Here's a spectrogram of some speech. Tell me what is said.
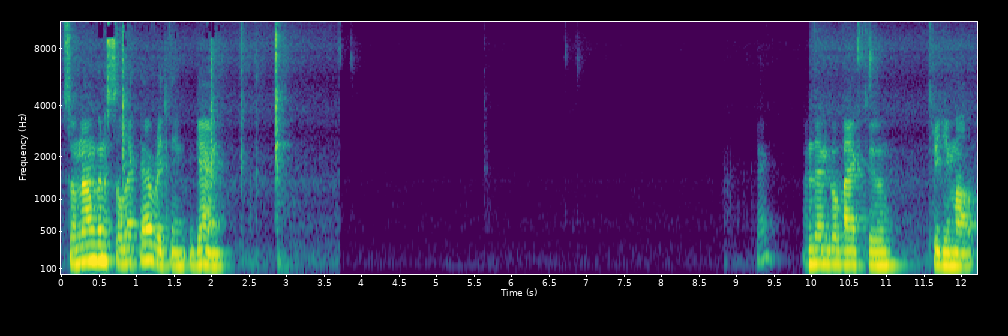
so now I'm gonna select everything again. Okay, and then go back to 3D model.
